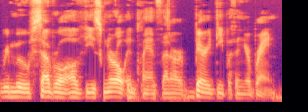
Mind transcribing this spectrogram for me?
remove several of these neural implants that are buried deep within your brain.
